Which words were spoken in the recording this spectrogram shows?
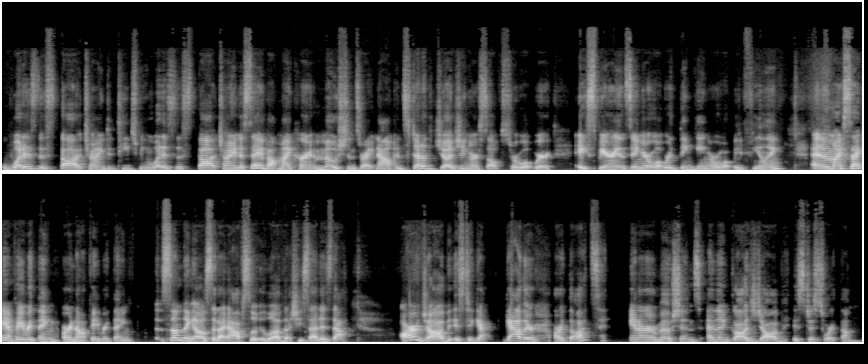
what is this thought trying to teach me? What is this thought trying to say about my current emotions right now? Instead of judging ourselves for what we're experiencing or what we're thinking or what we're feeling. And my second favorite thing, or not favorite thing, something else that I absolutely love that she said is that our job is to ga- gather our thoughts and our emotions, and then God's job is to sort them.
